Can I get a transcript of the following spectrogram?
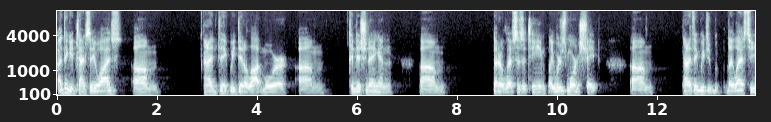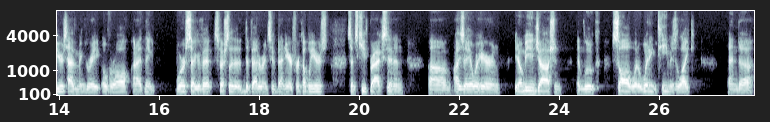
I think intensity wise, um, and I think we did a lot more um, conditioning and um, better lifts as a team. Like we're just more in shape. Um, and I think we the last two years haven't been great overall. And I think we're sick of it, especially the, the veterans who've been here for a couple years since Keith Braxton and um, Isaiah were here. And you know, me and Josh and and Luke saw what a winning team is like. And uh,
